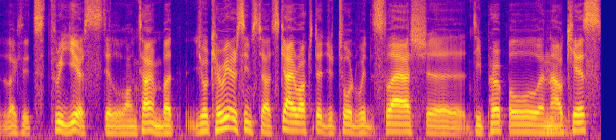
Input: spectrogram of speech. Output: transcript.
like it's three years, still a long time, but your career seems to have skyrocketed. You toured with Slash, uh, Deep Purple, and now Kiss.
